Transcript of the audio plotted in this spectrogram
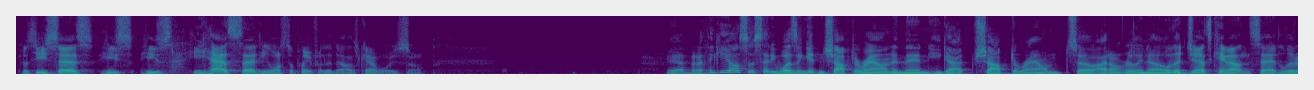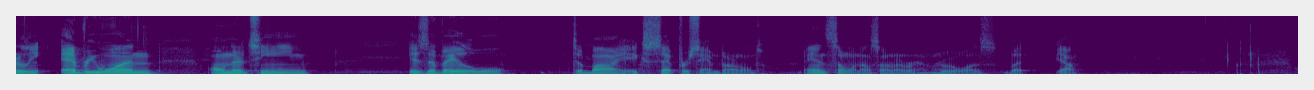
because he says he's he's he has said he wants to play for the Dallas Cowboys. So Yeah, but I think he also said he wasn't getting shopped around, and then he got shopped around. So I don't really know. Well, the Jets came out and said literally everyone on their team is available to buy except for Sam Darnold and someone else. I don't remember who it was, but yeah,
